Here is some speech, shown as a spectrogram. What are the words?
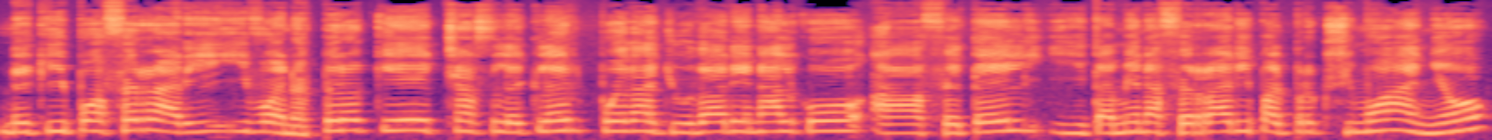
de equipo a Ferrari. Y bueno, espero que Charles Leclerc pueda ayudar en algo a Fettel y también a Ferrari para el próximo año.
